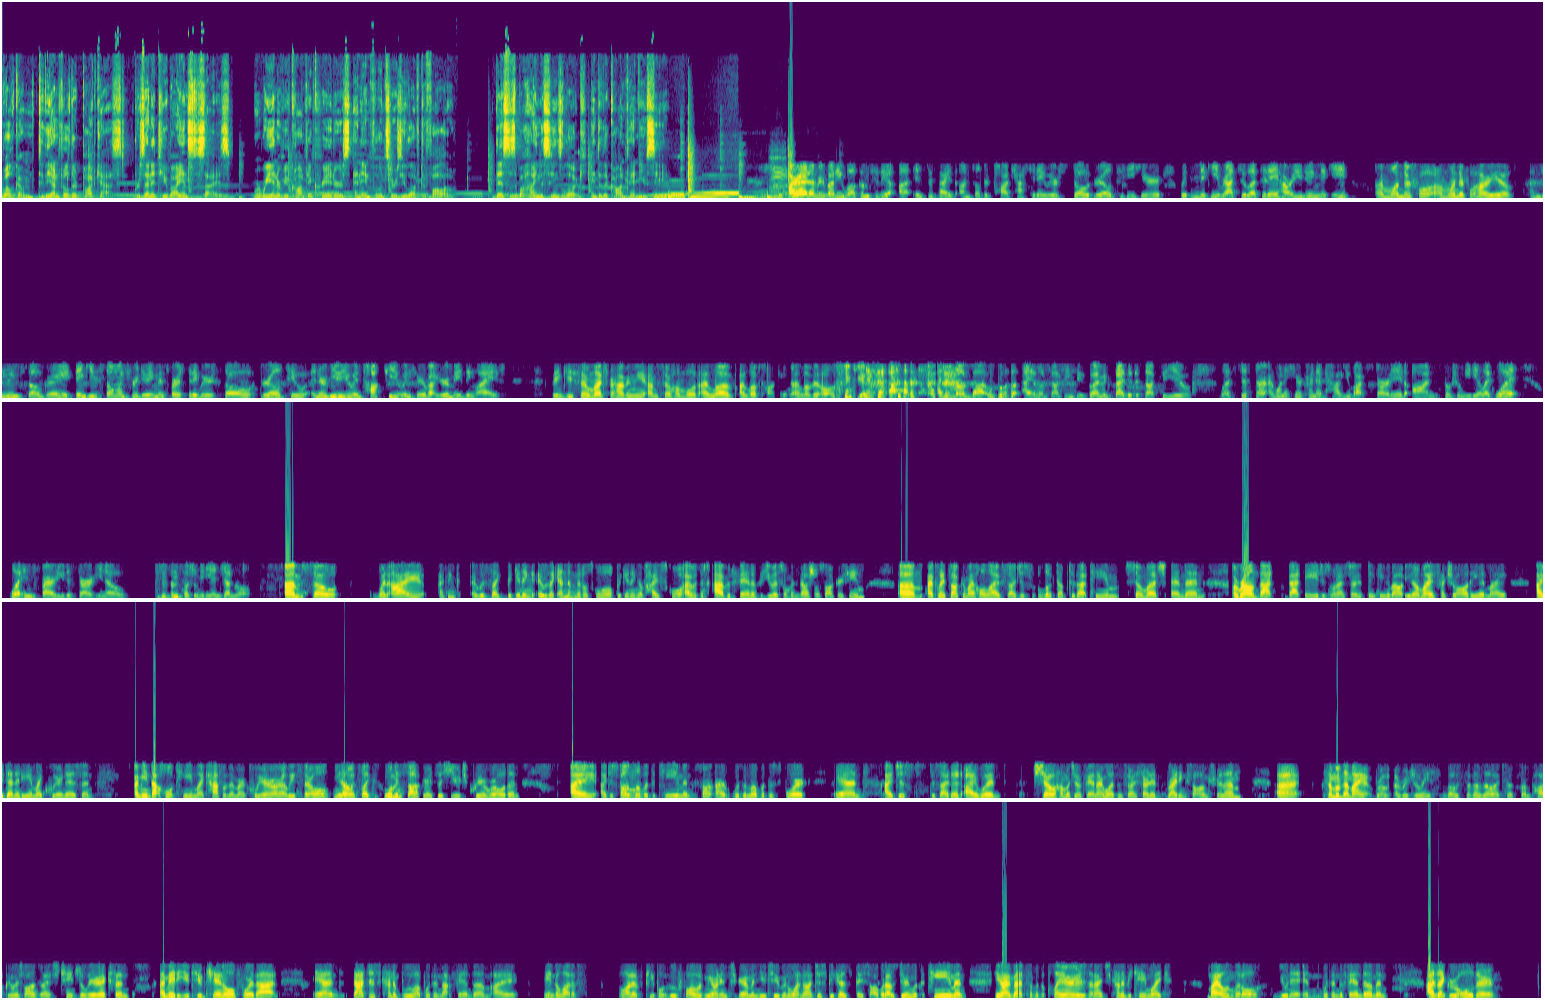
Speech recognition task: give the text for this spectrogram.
Welcome to the Unfiltered Podcast, presented to you by Instasize, where we interview content creators and influencers you love to follow. This is a behind the scenes look into the content you see. All right, everybody, welcome to the uh, Instasize Unfiltered podcast. Today, we are so thrilled to be here with Miki Ratsula today. How are you doing, Miki? I'm wonderful. I'm wonderful. How are you? I'm doing so great. Thank you so much for doing this for us today. We are so thrilled to interview you and talk to you and hear about your amazing life. Thank you so much for having me. I'm so humbled. I love I love talking. I love it all. Thank you. I love that. I love talking too, so I'm excited to talk to you. Let's just start. I want to hear kind of how you got started on social media. Like what what inspired you to start, you know, just on social media in general? Um so when I I think it was like beginning it was like end of middle school, beginning of high school, I was an avid fan of the US women's national soccer team. Um I played soccer my whole life, so I just looked up to that team so much. And then around that that age is when I started thinking about, you know, my sexuality and my identity and my queerness. And I mean that whole team like half of them are queer or at least they're all, you know, it's like women's soccer, it's a huge queer world. And I I just fell in love with the team and fell, I was in love with the sport. And I just decided I would show how much of a fan I was, and so I started writing songs for them. Uh, some of them I wrote originally. Most of them, though, I took from popular songs, and I just changed the lyrics. And I made a YouTube channel for that, and that just kind of blew up within that fandom. I gained a lot of a lot of people who followed me on Instagram and YouTube and whatnot just because they saw what I was doing with the team and you know I met some of the players and I just kind of became like my own little unit in within the fandom. And as I grew older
